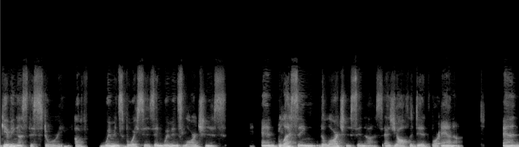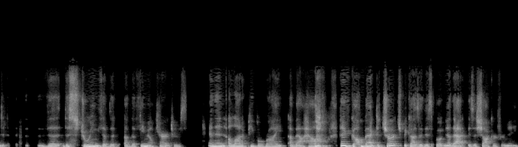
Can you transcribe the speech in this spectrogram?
giving us this story of women's voices and women's largeness and blessing the largeness in us as Yaltha did for Anna and the the strength of the of the female characters and then a lot of people write about how they've gone back to church because of this book now that is a shocker for me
